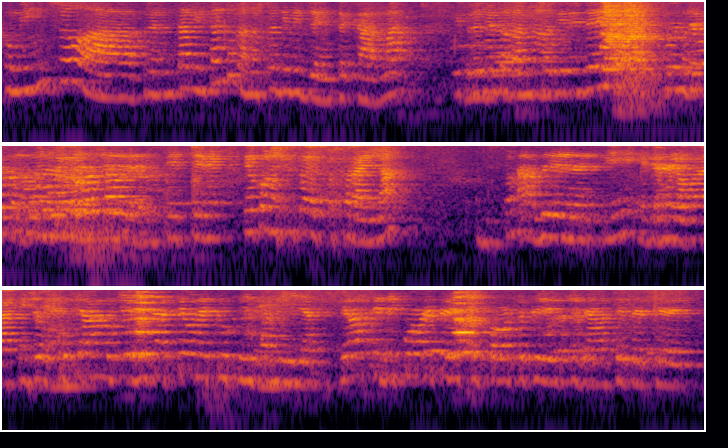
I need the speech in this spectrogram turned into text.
comincio a presentare intanto la nostra dirigente Carla. Vi presento la nostra dirigente, la professoressa Zanoni. Piacere. Io ho conosciuto sua sorella Giusto? Ah bene, sì, e abbiamo eh, lavorato insieme. Ci occupiamo di educazione tutti in famiglia. Grazie di cuore per il supporto che ci date perché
